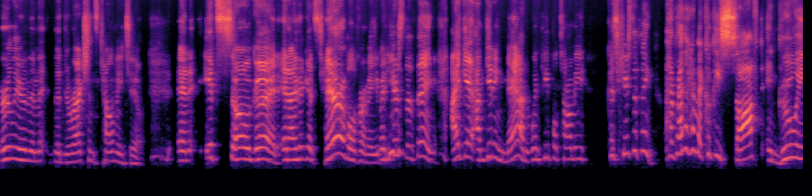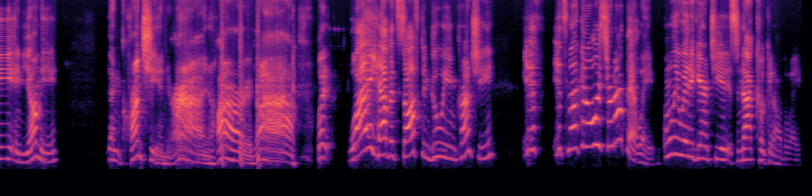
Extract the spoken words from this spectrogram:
earlier than the directions tell me to. And it's so good. And I think it's terrible for me. But here's the thing I get, I'm getting mad when people tell me, because here's the thing I'd rather have my cookies soft and gooey and yummy than crunchy and, ah, and hard. Ah. But why have it soft and gooey and crunchy if it's not going to always turn out that way? Only way to guarantee it is to not cook it all the way.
